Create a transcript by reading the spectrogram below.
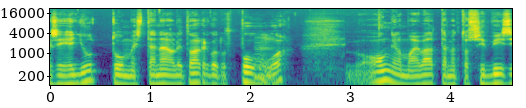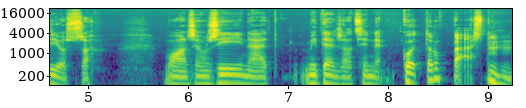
siihen juttuun, mistä nämä oli tarkoitus puhua. Mm. Ongelma ei välttämättä ole siinä visiossa, vaan se on siinä, että miten sä oot sinne koittanut päästä. Mm-hmm.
